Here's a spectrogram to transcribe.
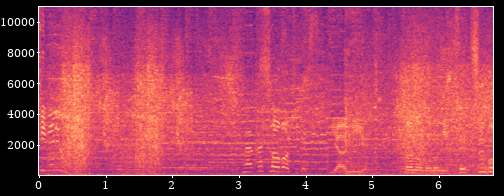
決めるわ任せ裁きです闇よ。他の者に絶望を。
